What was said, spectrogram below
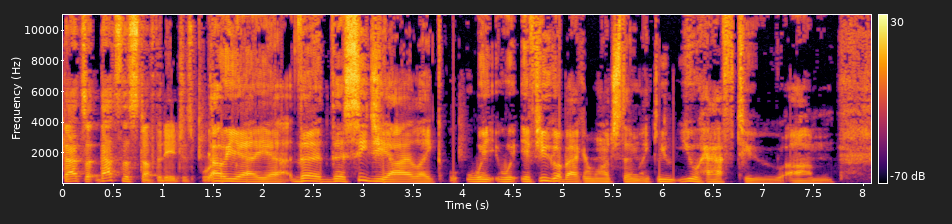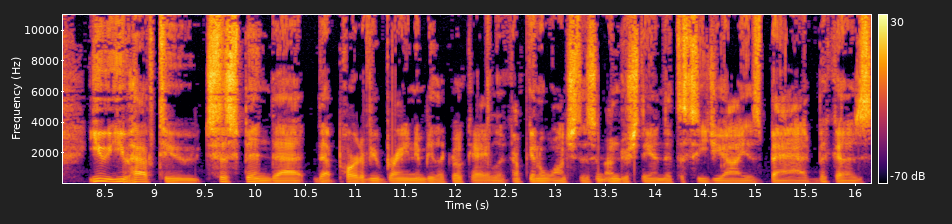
that's that's the stuff that ages poorly Oh yeah, yeah. The the CGI like we, we, if you go back and watch them, like you you have to um you you have to suspend that that part of your brain and be like, okay, look, I'm going to watch this and understand that the CGI is bad because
